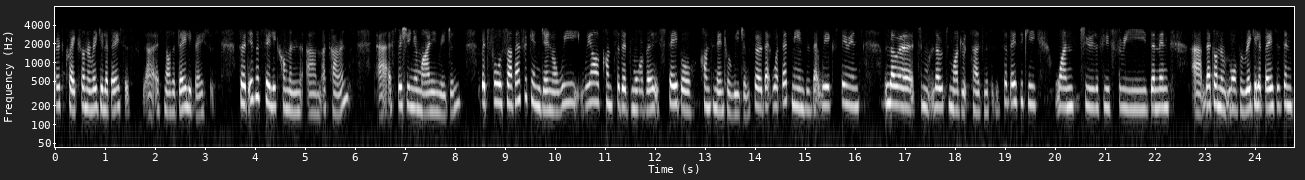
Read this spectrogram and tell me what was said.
earthquakes on a regular basis, uh, if not a daily basis. So it is a fairly common um, occurrence, uh, especially in your mining regions. But for South Africa in general, we, we are considered more of a stable continental region. So that what that means is that we experience lower to low to moderate seismicity. So basically ones, twos, a few threes, and then uh, that's on a more of a regular basis. Then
